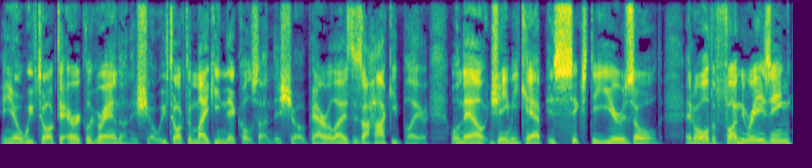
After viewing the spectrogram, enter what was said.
And, you know, we've talked to Eric LeGrand on this show. We've talked to Mikey Nichols on this show, paralyzed as a hockey player. Well, now Jamie Cap is 60 years old. And all the fundraising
